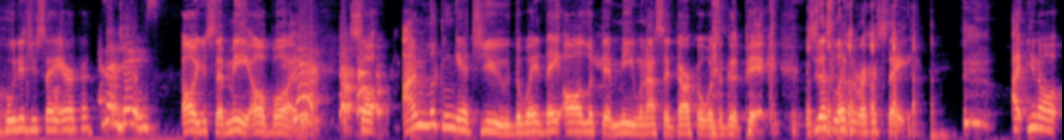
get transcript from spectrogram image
Who did you say, Erica? I said James. Oh, you said me. Oh boy. Yeah. So I'm looking at you the way they all looked at me when I said Darko was a good pick. Just let the record state. I, you know,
